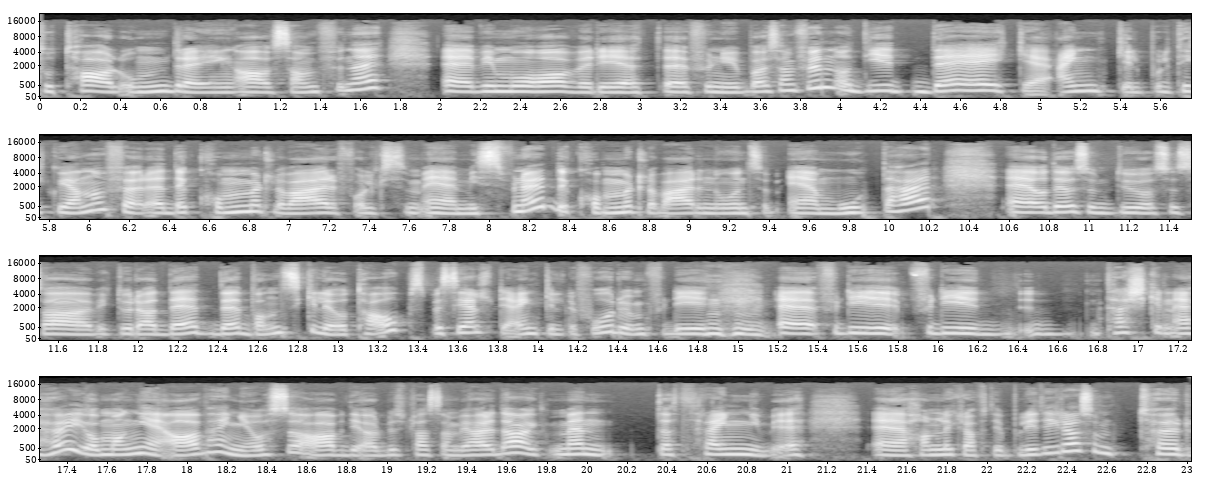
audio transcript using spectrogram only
total omdreiing av samfunnet. Eh, vi må over i et eh, fornybarsamfunn, og de, det er ikke enkel politikk å gjennomføre. Det kommer til å være folk som er misfornøyd, det kommer til å være noen som er mot det her. Og det er jo som du også sa, Victoria, det, det er vanskelig å ta opp, spesielt i enkelte forum, fordi, fordi, fordi terskelen er høy, og mange er avhengig også av de arbeidsplassene vi har i dag. men da trenger vi eh, handlekraftige politikere som tør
